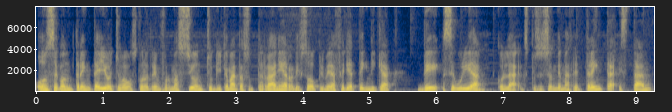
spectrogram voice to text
11 con 38, vamos con otra información. Chuquicamata Subterránea realizó primera feria técnica de seguridad, con la exposición de más de 30 stands,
